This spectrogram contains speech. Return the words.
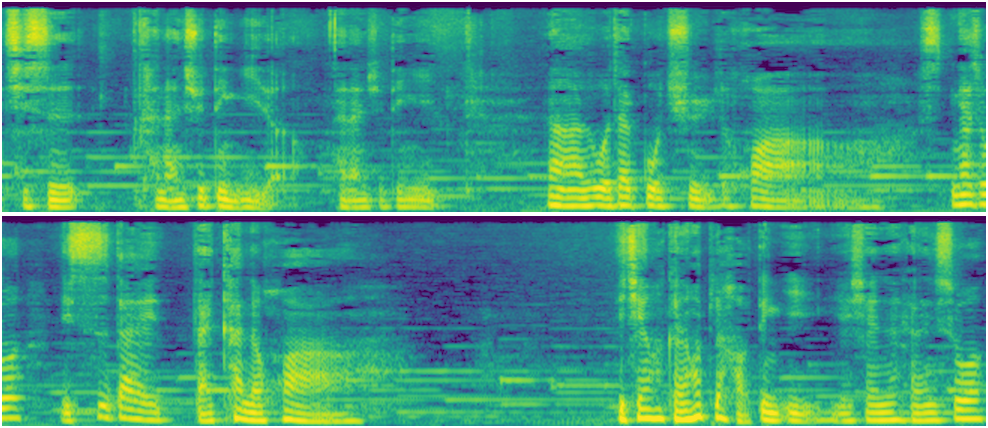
其实很难去定义的，很难去定义。那如果在过去的话，应该说以世代来看的话，以前可能会比较好定义。有些人可能说，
